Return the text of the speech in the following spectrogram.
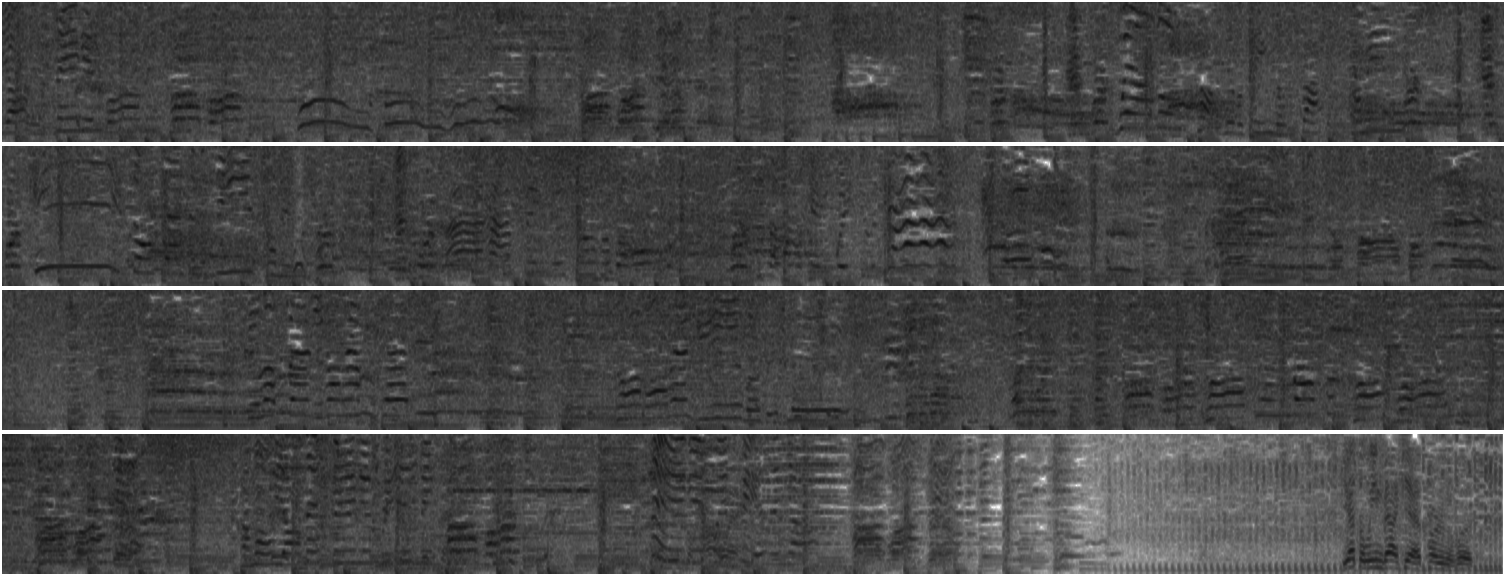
y'all, and sing it for You have to lean back. Yeah, it's harder than it looks.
